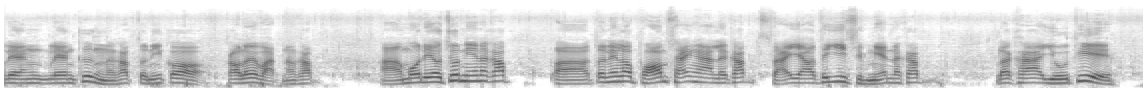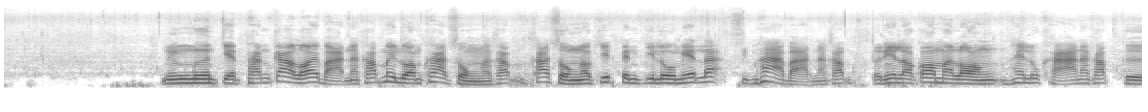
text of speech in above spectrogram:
แรงแรงครึ่งนะครับ ตัวนี้ก็900วัตต์นะครับ โมเดลชุดนี้นะครับอ่าตัวนี้เราพร้อมใช้งานเลยครับ สายยาวที่ 20 เมตรนะครับ ราคาอยู่ที่17,900 บาทนะครับ ไม่รวมค่าส่งนะครับ ค่าส่งเราคิดเป็นกิโลเมตรละ 15 บาทนะครับ ตัวนี้เราก็มาลองให้ลูกค้านะครับ คือ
